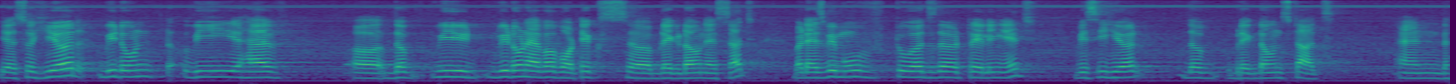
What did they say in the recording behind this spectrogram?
Yeah, so here we don't we have uh, the we we don't have a vortex uh, breakdown as such, but as we move towards the trailing edge, we see here the breakdown starts, and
